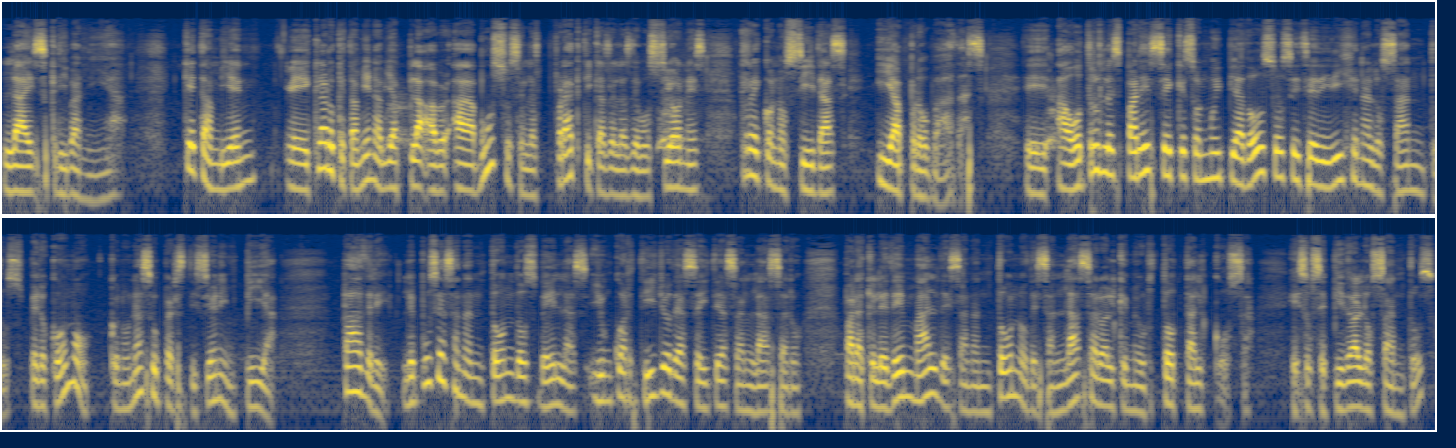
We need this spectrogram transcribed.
la escribanía, que también eh, claro que también había abusos en las prácticas de las devociones reconocidas y aprobadas. Eh, a otros les parece que son muy piadosos y se dirigen a los santos. ¿Pero cómo? Con una superstición impía. Padre, le puse a San Antón dos velas y un cuartillo de aceite a San Lázaro, para que le dé mal de San Antón o de San Lázaro al que me hurtó tal cosa. Eso se pidió a los santos.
